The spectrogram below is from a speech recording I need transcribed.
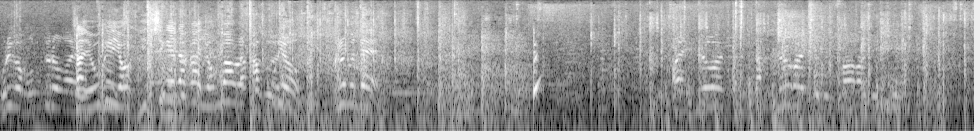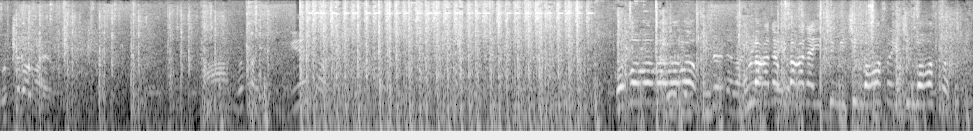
우리가 못 들어가요. 자 여기 2층에다가 연막을 다 뿌려. 그러면 돼. 아니 들어갈 딱 들어갈 때못 막아가지고 못 들어가요. 아 그러니까 위에서 고고고고고. 올라가자 올라가자. 2층 2층 먹었어. 2층 먹었어.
